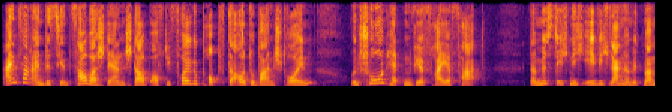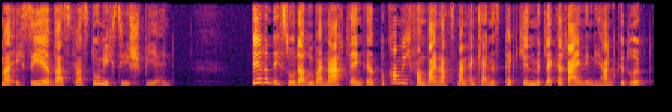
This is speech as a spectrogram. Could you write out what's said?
einfach ein bisschen Zaubersternenstaub auf die vollgepropfte Autobahn streuen und schon hätten wir freie Fahrt. Da müsste ich nicht ewig lange mit Mama Ich sehe was, was du nicht siehst spielen. Während ich so darüber nachdenke, bekomme ich vom Weihnachtsmann ein kleines Päckchen mit Leckereien in die Hand gedrückt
